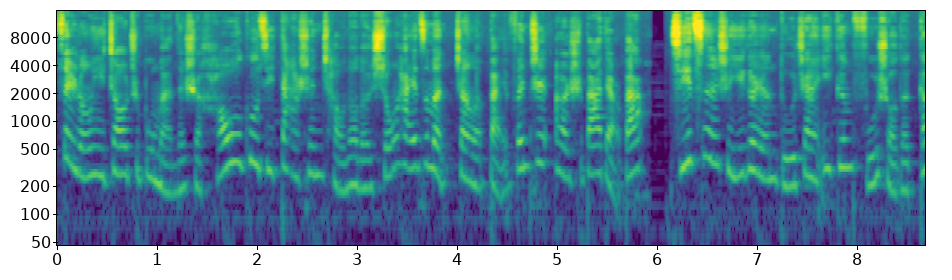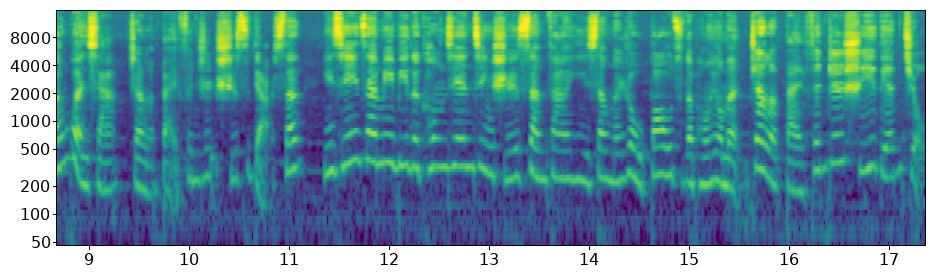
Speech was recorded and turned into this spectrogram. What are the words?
最容易招致不满的是毫无顾忌大声吵闹的熊孩子们。占了百分之二十八点八，其次是一个人独占一根扶手的钢管侠，占了百分之十四点三，以及在密闭的空间进食散发异香的肉包子的朋友们，占了百分之十一点九。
